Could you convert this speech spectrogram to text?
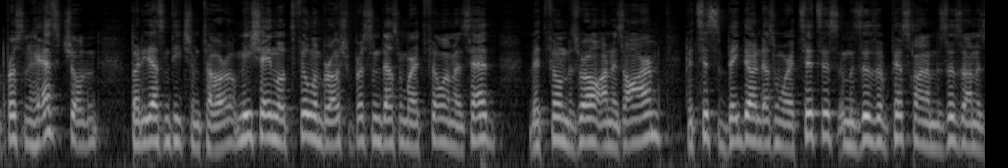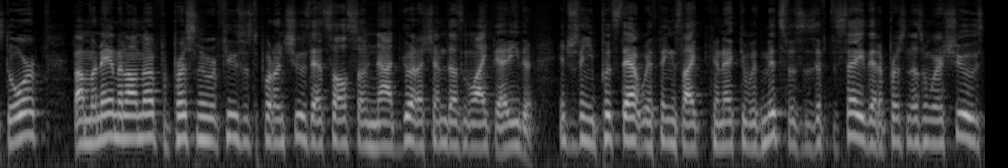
person who has children, but he doesn't teach them Torah. Mishain lo tefillin brosh, a person who doesn't wear tefillin on his head, tefillin bezro on his arm. V'tzitzis big and doesn't wear tzitzis. A mezuzah pischon, a mezuzah on his door. V'amoneim and for a person who refuses to put on shoes, that's also not good. Hashem doesn't like that either. Interesting, he puts that with things like connected with mitzvahs, as if to say that a person doesn't wear shoes,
